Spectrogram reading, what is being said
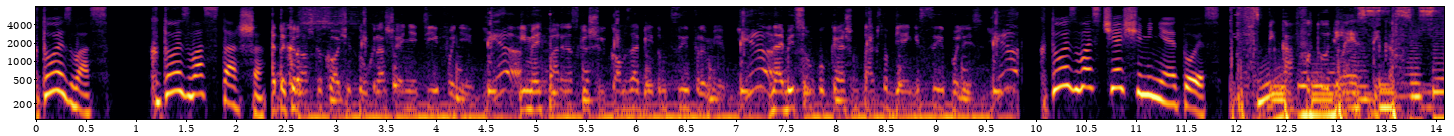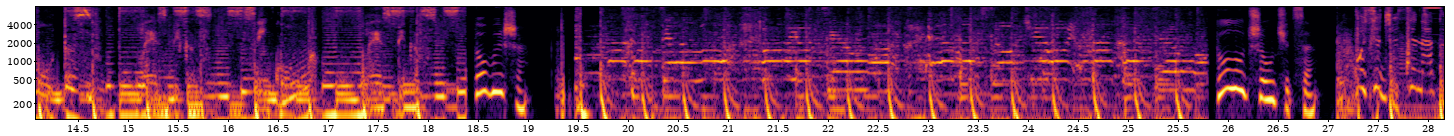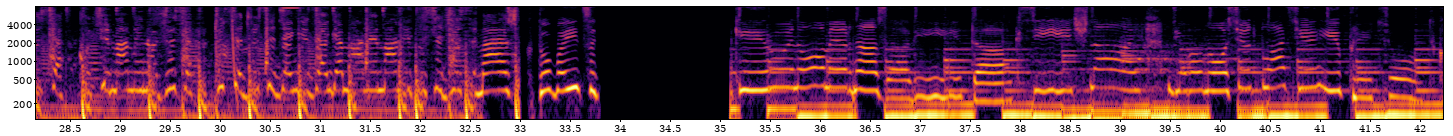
Кто из вас? Кто из вас старше? Эта крошка хочет украшение Тиффани Yeah. Иметь парня с кошельком забитым цифрами Yeah. Nabить сумку кэшем так, чтобы деньги сыпались Yeah. Кто из вас чаще меняет ОС? Futuri lésbicas, putas, lésbicas, sem culpa, lésbicas. Кто выше? Кто лучше учится? Пусть Кто боится? Блокируй номер, назови токсичной Дева носит платье и плетет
